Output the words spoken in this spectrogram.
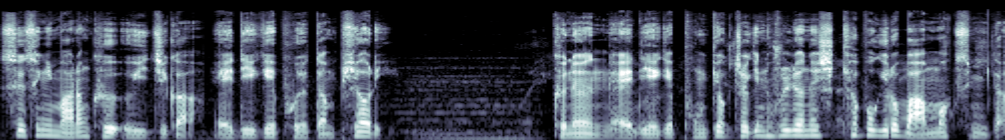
스승이 말한 그 의지가 에디에게 보였던 피어리. 그는 에디에게 본격적인 훈련을 시켜보기로 마음먹습니다.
